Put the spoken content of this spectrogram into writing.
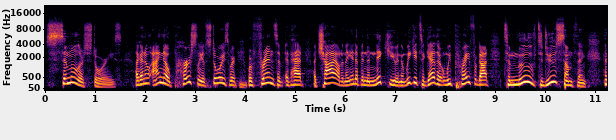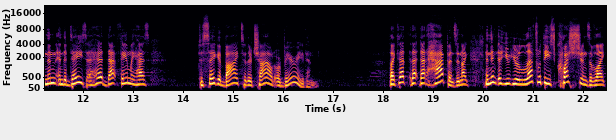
similar stories? Like I know I know personally of stories where, mm. where friends have, have had a child and they end up in the NICU, and then we get together and we pray for God to move, to do something. And then in the days ahead, that family has to say goodbye to their child or bury them. Like that, that, that happens. And like, and then you, you're left with these questions of like,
